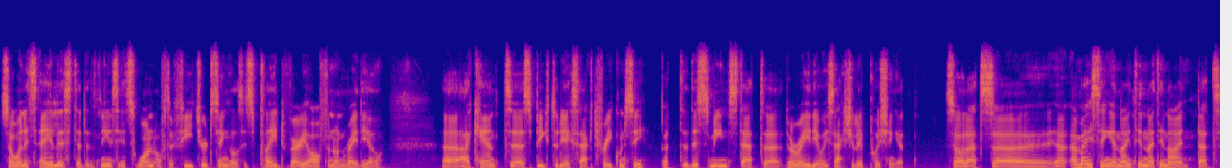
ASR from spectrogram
So when it's A-listed, it means it's one of the featured singles. It's played very often on radio. Uh, I can't uh, speak to the exact frequency, but this means that uh, the radio is actually pushing it. So that's uh, amazing in 1999 that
